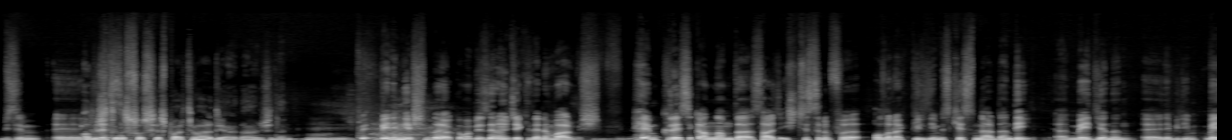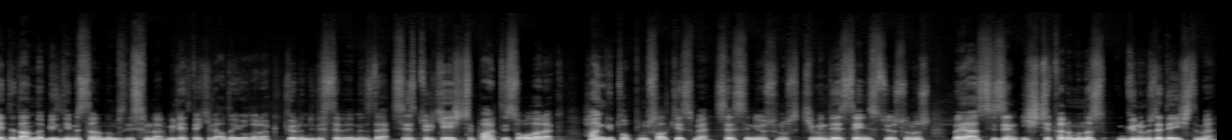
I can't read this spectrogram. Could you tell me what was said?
bizim e, Alıştığınız klasik- sosyalist parti vardı yani daha önceden. Hmm. Be- benim yaşımda yok ama bizden öncekilerin varmış. Hem klasik anlamda sadece işçi sınıfı olarak bildiğimiz kesimlerden değil, yani medyanın e, ne bileyim medyadan da bildiğimiz tanıdığımız isimler milletvekili adayı olarak göründü listelerinizde. Siz Türkiye İşçi Partisi olarak hangi toplumsal kesime sesleniyorsunuz? Kimin desteğini istiyorsunuz? Veya sizin işçi tanımınız günümüzde değişti mi?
